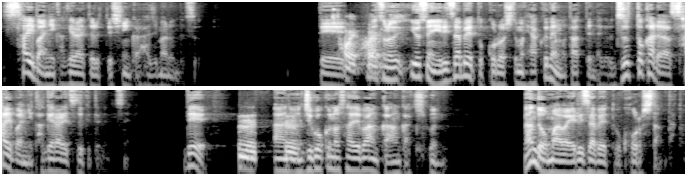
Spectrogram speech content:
裁判にかけられてるっていうシーンから始まるんです。で、はいはいまあその、要するにエリザベートを殺しても100年も経ってるんだけど、ずっと彼は裁判にかけられ続けてるんですね。で、うん。あの、うん地獄の裁判官が聞くん。なんでお前はエリザベートを殺したんだと。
